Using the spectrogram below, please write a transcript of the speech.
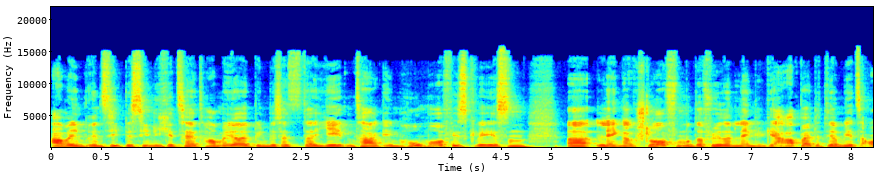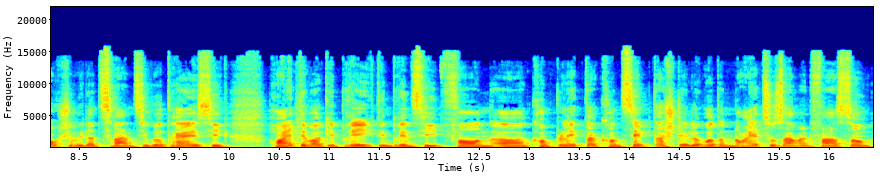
aber im Prinzip besinnliche Zeit haben wir ja. Ich bin bis jetzt da jeden Tag im Homeoffice gewesen, äh, länger geschlafen und dafür dann länger gearbeitet. Wir haben jetzt auch schon wieder 20.30 Uhr. Heute war geprägt im Prinzip von äh, kompletter Konzepterstellung oder Neuzusammenfassung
